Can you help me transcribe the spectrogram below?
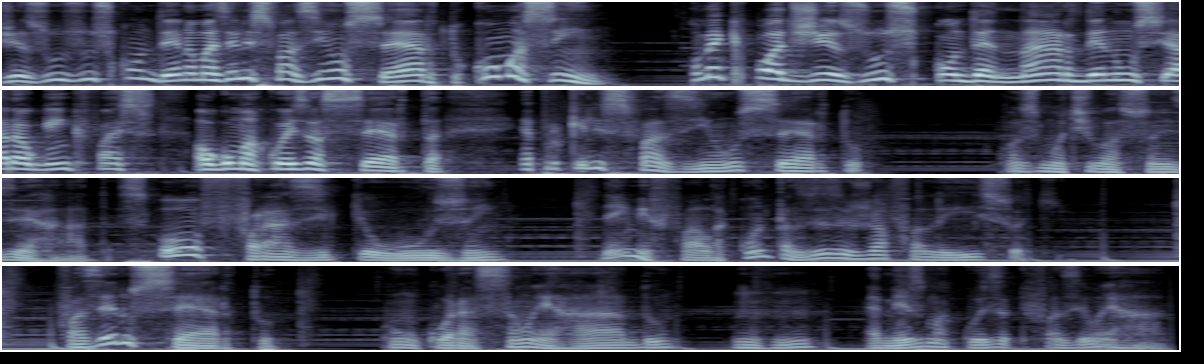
Jesus os condena, mas eles faziam certo. Como assim? Como é que pode Jesus condenar, denunciar alguém que faz alguma coisa certa? É porque eles faziam o certo com as motivações erradas. Ô oh, frase que eu uso, hein? Nem me fala quantas vezes eu já falei isso aqui. Fazer o certo com o coração errado uhum, é a mesma coisa que fazer o errado.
